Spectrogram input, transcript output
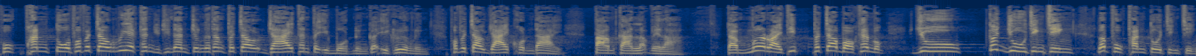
ผูกพันตัวเพราะพระเจ้าเรียกท่านอยู่ที่นั่นจนกระทั่งพระเจ้าย้ายท่านไปอีกโบสถ์หนึ่งก็อีกเรื่องหนึ่งเพราะพระเจ้าย้ายคนได้ตามการละเวลา แต่เมื่อไรที่พระเจ้าบอกท่านบอกอยู่ก็อยู่จริง ๆ แล้วผูกพันตัวจริง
